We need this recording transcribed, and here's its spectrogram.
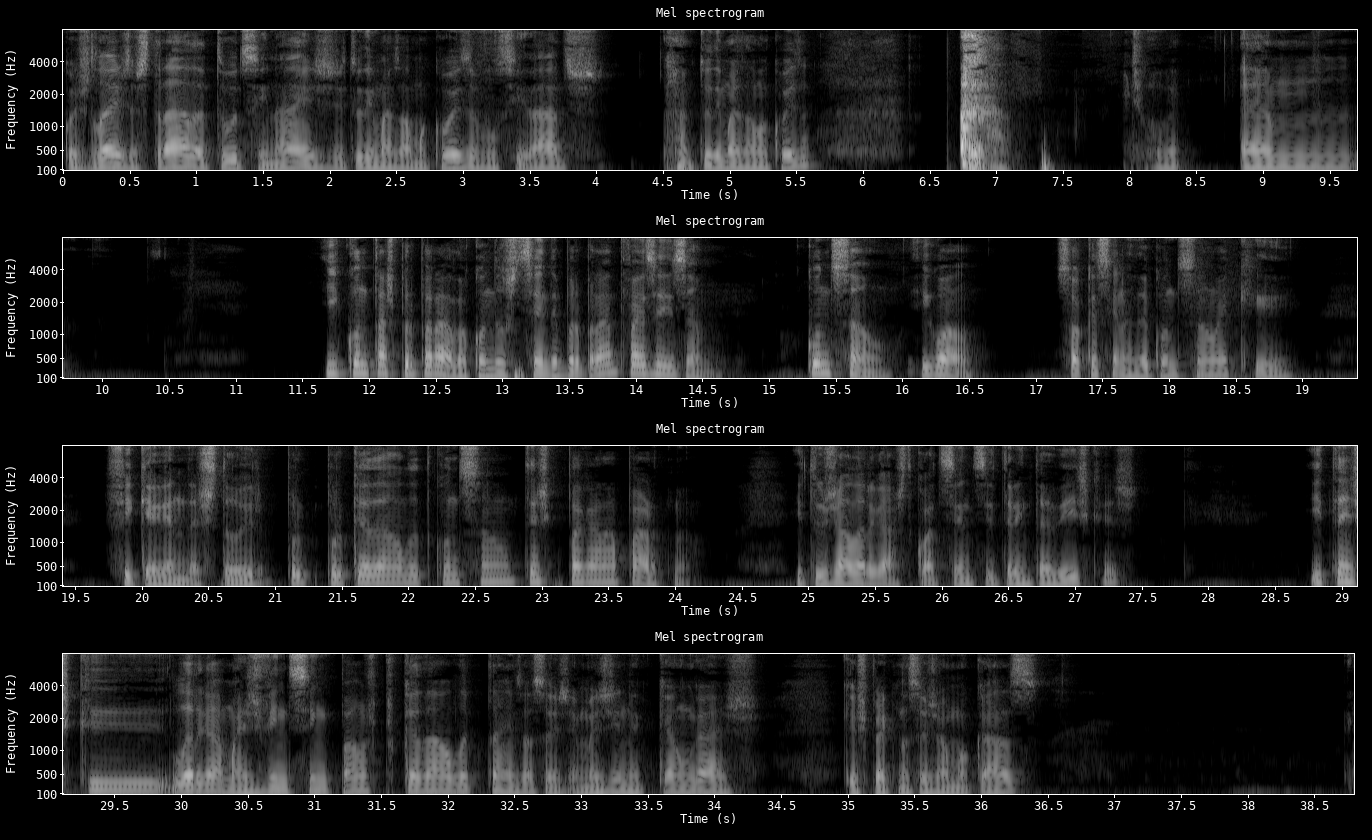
com as leis da estrada, tudo, sinais, tudo e mais alguma coisa, velocidades, tudo e mais alguma coisa. Desculpa. Um, e quando estás preparado, ou quando eles te sentem preparado, vais a exame. Condução, igual. Só que a cena da condução é que fica grande estouro porque por cada aula de condução tens que pagar à parte, meu. E tu já largaste 430 biscas e tens que largar mais 25 paus por cada aula que tens. Ou seja, imagina que é um gajo, que eu espero que não seja o meu caso,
